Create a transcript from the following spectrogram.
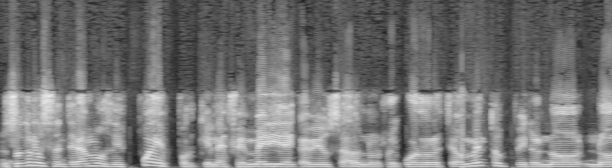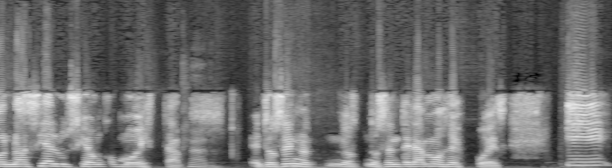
Nosotros nos enteramos después, porque la efeméride que había usado no recuerdo en este momento, pero no, no, no hacía alusión como esta. Entonces nos enteramos después. Y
